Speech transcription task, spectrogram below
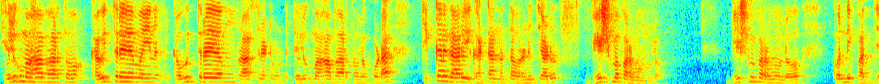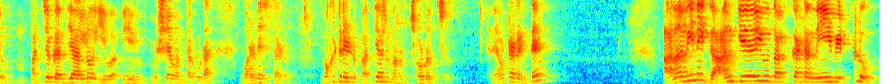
తెలుగు మహాభారతం కవిత్రయమైన కవిత్రయం రాసినటువంటి తెలుగు మహాభారతంలో కూడా తిక్కన గారు ఈ ఘట్టాన్నంతా వర్ణించాడు భీష్మ పర్వంలో. భీష్మ పర్వంలో కొన్ని పద్య పద్య గద్యాల్లో ఈ ఈ విషయం అంతా కూడా వర్ణిస్తాడు. ఒకటి రెండు పద్యాలు మనం చూడొచ్చు. అదేమంటాడంటే అనవిని గాంగేయు దక్కట నీవిట్లు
